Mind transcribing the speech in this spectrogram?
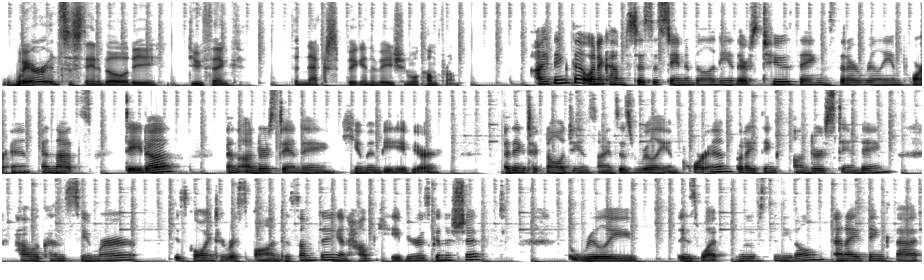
Where in sustainability do you think the next big innovation will come from? I think that when it comes to sustainability, there's two things that are really important, and that's data and understanding human behavior. I think technology and science is really important, but I think understanding how a consumer is going to respond to something and how behavior is going to shift really is what moves the needle. And I think that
